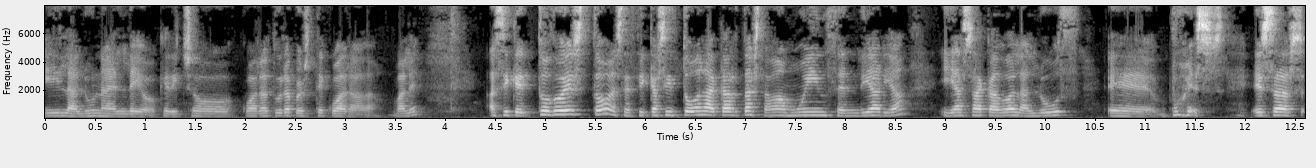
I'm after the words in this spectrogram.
y, la Luna en Leo, que he dicho cuadratura, pero es T cuadrada, ¿vale? Así que todo esto, es decir, casi toda la carta estaba muy incendiaria y ha sacado a la luz eh, pues esas,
